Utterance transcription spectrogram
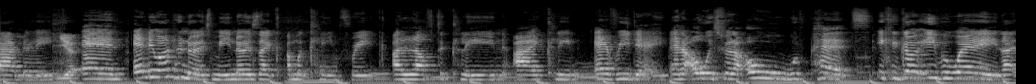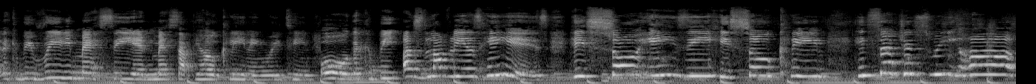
family. Yeah. and anyone who knows me knows like i'm a clean freak. I love to clean. I clean every day. And i always feel like oh with pets it could go either way. Like they could be really messy and mess up your whole cleaning routine. Or they could be as lovely as he is. He's so easy he's so clean. He's such a sweetheart.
